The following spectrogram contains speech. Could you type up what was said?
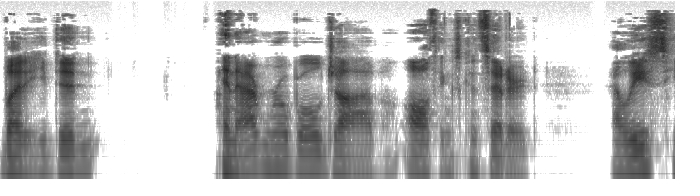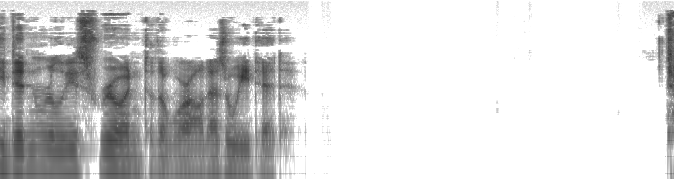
but he did an admirable job, all things considered. At least he didn't release ruin to the world as we did.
